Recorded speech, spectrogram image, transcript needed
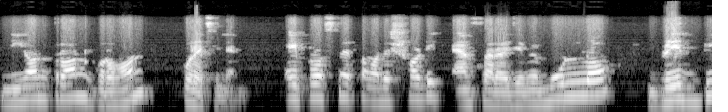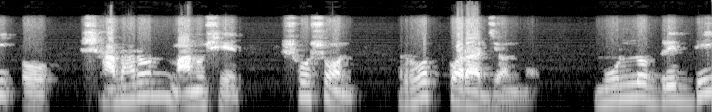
নিয়ন্ত্রণ গ্রহণ করেছিলেন? এই প্রশ্নের তোমাদের সঠিক অ্যান্সার হয়ে যাবে মূল্য, বৃদ্ধি ও সাধারণ মানুষের শোষণ রোধ করার জন্য। মূল্য, বৃদ্ধি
